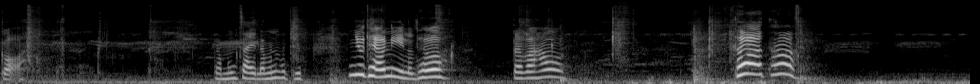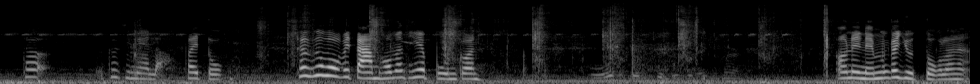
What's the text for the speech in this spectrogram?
เกาะกับมันใจแล้วมันเมื่อกี้มันอยู่แถวนี้เหรอเธอ แต่ว่าเขาเธอเธอเธอคือซีเมนเหรอไฟตก เธอคือบอกไปตามเขามาเทปูนก่อน เอาไหนๆมันก็หยุดตกแล้วน่ะ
